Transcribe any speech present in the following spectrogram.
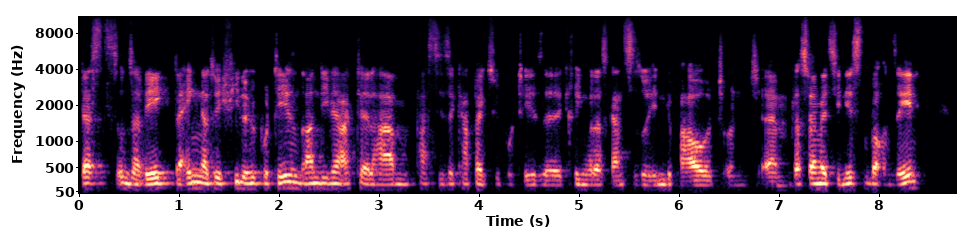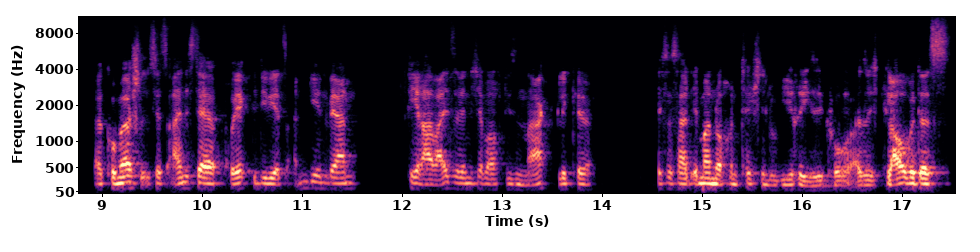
Das ist unser Weg. Da hängen natürlich viele Hypothesen dran, die wir aktuell haben. Passt diese CapEx-Hypothese? Kriegen wir das Ganze so hingebaut? Und ähm, das werden wir jetzt die nächsten Wochen sehen. Äh, Commercial ist jetzt eines der Projekte, die wir jetzt angehen werden. Fairerweise, wenn ich aber auf diesen Markt blicke, ist es halt immer noch ein Technologierisiko. Also ich glaube, dass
